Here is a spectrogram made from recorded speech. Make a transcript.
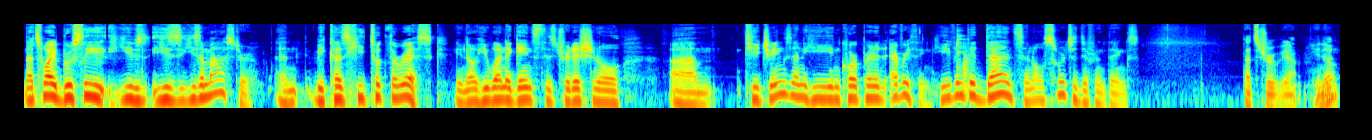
that's why Bruce Lee he's he's he's a master, and because he took the risk. You know, he went against his traditional. Um, teachings and he incorporated everything he even did dance and all sorts of different things That's true. Yeah, he You know? did.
